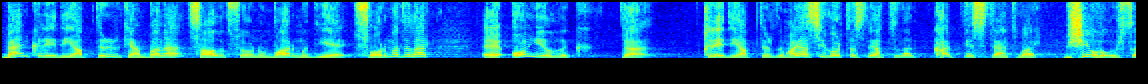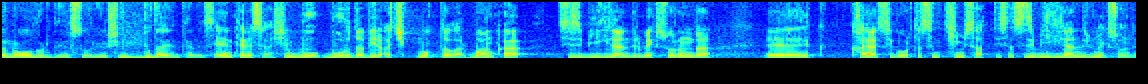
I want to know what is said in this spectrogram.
ben kredi yaptırırken bana sağlık sorunum var mı diye sormadılar. E, 10 yıllık da kredi yaptırdım. Hayat sigortası da yaptılar. Kalpte stent var. Bir şey olursa ne olur diye soruyor. Şimdi bu da enteresan. Enteresan. Şimdi bu burada bir açık nokta var. Banka sizi bilgilendirmek zorunda. Ee, hayat sigortasını kim sattıysa sizi bilgilendirilmek zorunda.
